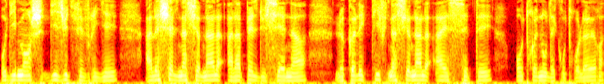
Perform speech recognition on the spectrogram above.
au dimanche 18 février à l'échelle nationale à l'appel du CNA, le collectif national ASCT, autre nom des contrôleurs,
